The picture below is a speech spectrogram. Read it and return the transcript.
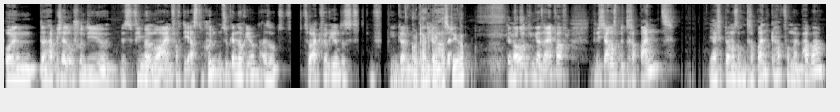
und dann habe ich halt auch schon die, es fiel mir immer einfach, die ersten Kunden zu generieren, also zu, zu akquirieren, das ging ganz Kontakte ganz, hast du ja. Genau, ging ganz einfach. Bin ich damals mit Trabant ja, ich habe damals noch einen Trabant gehabt von meinem Papa.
